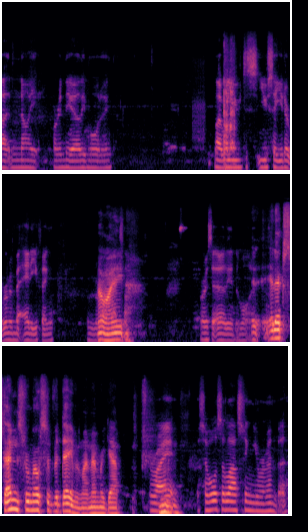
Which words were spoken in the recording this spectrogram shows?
at night or in the early morning. Like when you just you say you don't remember anything. No, I. Or is it early in the morning? It, it extends through most of the day with my memory gap. Right. Mm. So what was the last thing you remember?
